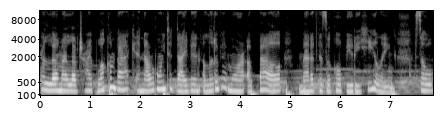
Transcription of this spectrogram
Hello, my love tribe. Welcome back. And now we're going to dive in a little bit more about metaphysical beauty healing. So,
